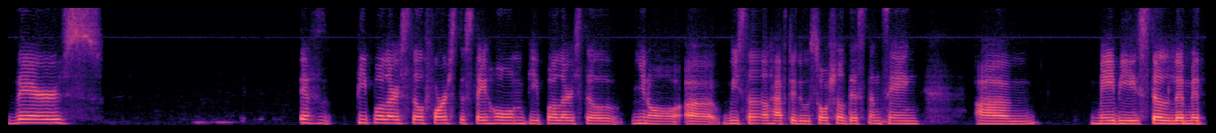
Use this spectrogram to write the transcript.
there's if people are still forced to stay home, people are still, you know, uh, we still have to do social distancing. Um, maybe still limit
